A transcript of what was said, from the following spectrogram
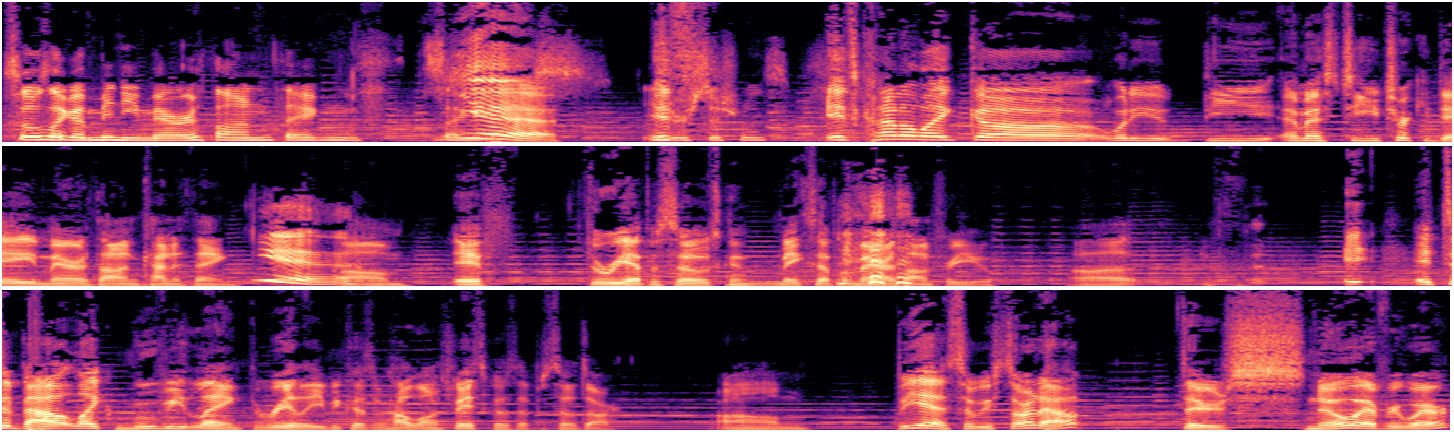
So it's like a mini marathon thing with segments, Yeah, it's- interstitials. It's kind of like uh, what do you the MST Turkey Day marathon kind of thing. Yeah. Um, if three episodes can makes up a marathon for you, uh, it it's about like movie length really because of how long Space Ghost episodes are. Um, but yeah, so we start out. There's snow everywhere,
